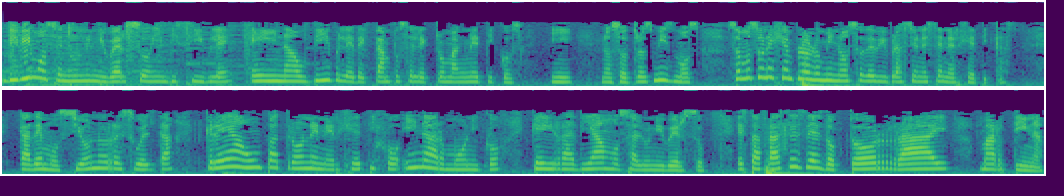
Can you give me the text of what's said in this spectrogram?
Vivimos en un universo invisible e inaudible de campos electromagnéticos y nosotros mismos somos un ejemplo luminoso de vibraciones energéticas. Cada emoción no resuelta crea un patrón energético inarmónico que irradiamos al universo. Esta frase es del doctor Ray Martina.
